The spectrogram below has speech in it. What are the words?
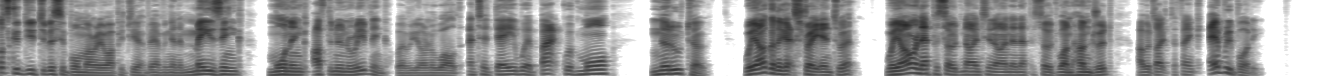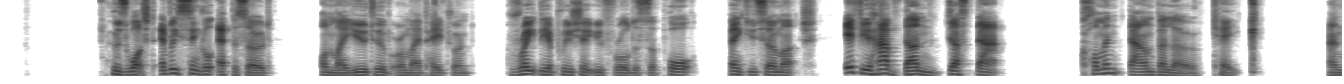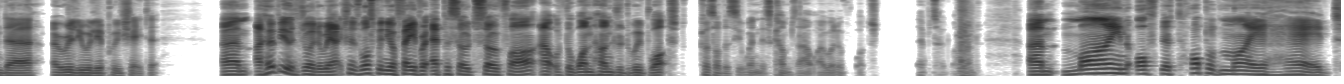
What's good, YouTube? It's your boy Omario RPG. I hope you're having an amazing morning, afternoon, or evening, wherever you are in the world. And today we're back with more Naruto. We are going to get straight into it. We are in episode 99 and episode 100. I would like to thank everybody who's watched every single episode on my YouTube or on my Patreon. Greatly appreciate you for all the support. Thank you so much. If you have done just that, comment down below cake. And uh, I really, really appreciate it. Um, I hope you enjoyed the reactions. What's been your favorite episode so far out of the 100 we've watched? Because obviously, when this comes out, I would have watched episode 100. Um, mine, off the top of my head,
